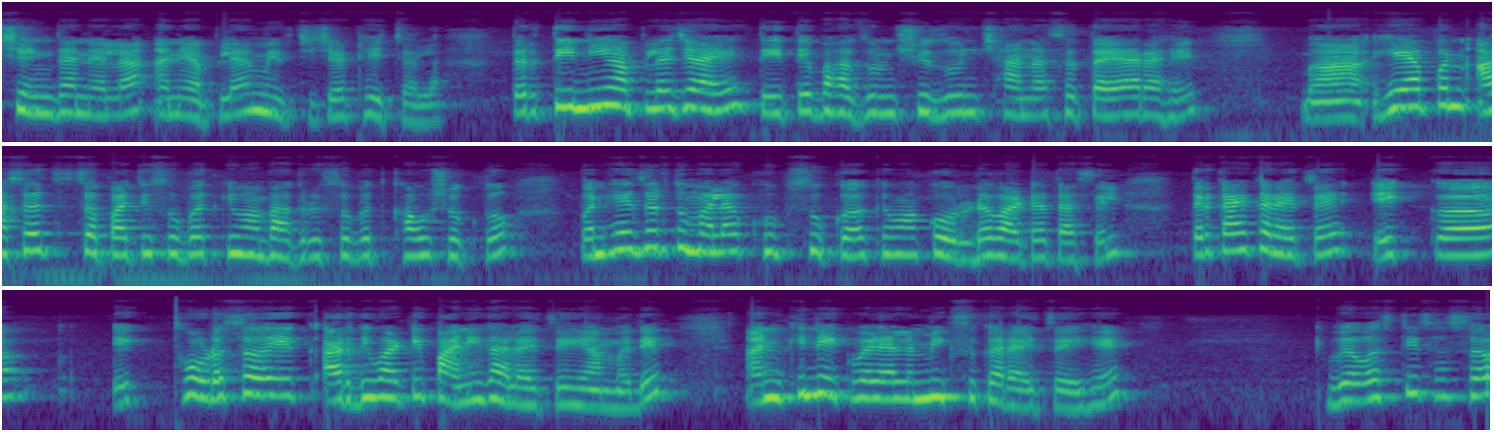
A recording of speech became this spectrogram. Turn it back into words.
शेंगदाण्याला आणि आपल्या मिरचीच्या ठेच्याला. तर तिन्ही आपलं जे आहे ते इथे भाजून शिजून छान असं तयार आहे. हे आपण असंच चपातीसोबत किंवा भाकरीसोबत खाऊ शकतो. पण हे जर तुम्हाला खूप सुकं किंवा कोरडं वाटत असेल तर काय करायचंय? एक एक थोडंसं एक अर्धी वाटी पाणी घालायचं आहे यामध्ये. आणखीन एक वेळेला मिक्स करायचं आहे हे. व्यवस्थित असं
